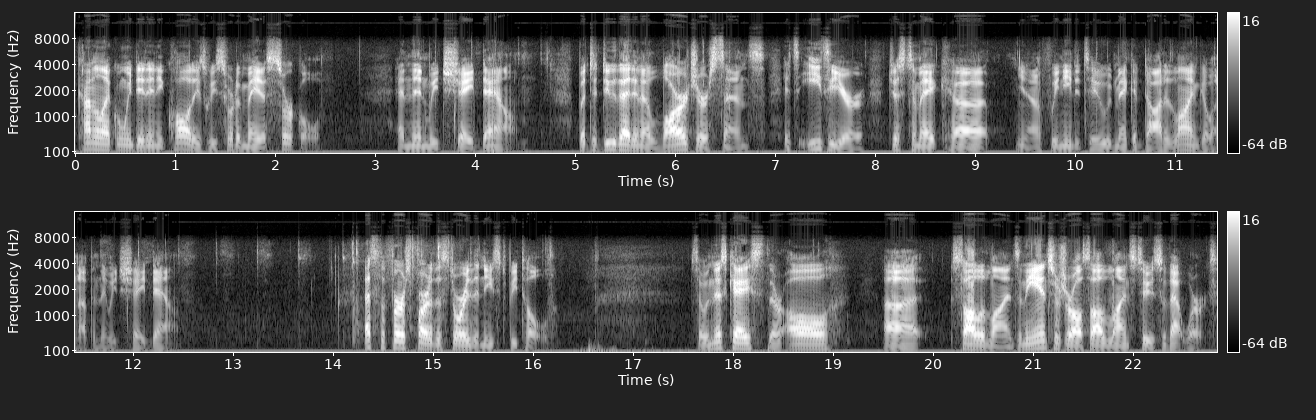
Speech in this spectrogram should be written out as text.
kind of like when we did inequalities, we sort of made a circle, and then we'd shade down. But to do that in a larger sense, it's easier just to make, uh, you know, if we needed to, we'd make a dotted line going up, and then we'd shade down. That's the first part of the story that needs to be told. So in this case, they're all uh, solid lines, and the answers are all solid lines too, so that works.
